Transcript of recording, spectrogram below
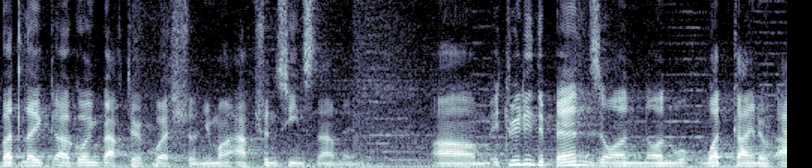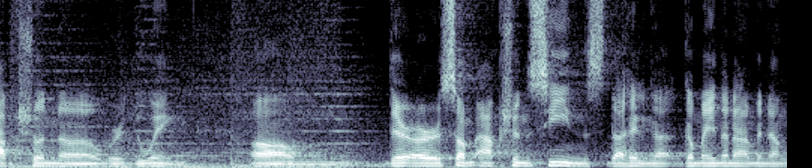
but like uh, going back to your question, yung mga action scenes namin, um, it really depends on on wh- what kind of action uh, we're doing. Um, there are some action scenes dahil nga gamay na namin ang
